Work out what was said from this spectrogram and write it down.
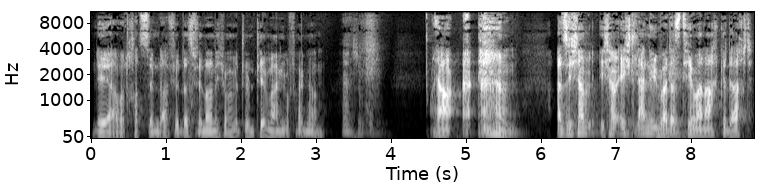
Nee, aber trotzdem dafür, dass wir noch nicht mal mit dem Thema angefangen haben. Ja, stimmt. Ja, also ich habe ich hab echt lange über das Thema nachgedacht.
